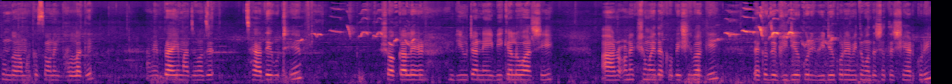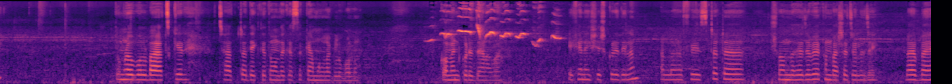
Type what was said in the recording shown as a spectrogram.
সুন্দর, আমার কাছে অনেক ভালো লাগে। আমি প্রায় মাঝে মাঝে ছাদে উঠে সকালের ভিউটা নেই, বিকেলেও আসি। আর অনেক সময় দেখো বেশিরভাগই দেখো যে ভিডিও করি ভিডিও করে আমি তোমাদের সাথে শেয়ার করি। তোমরাও বলবা আজকের ছাদটা দেখতে তোমাদের কাছে কেমন লাগল বলো। কমেন্ট করে জানাবা। এখানেই শেষ করে দিলাম। আল্লাহ হাফিজ, টাটা। সন্ধ্যা হয়ে যাবে, এখন বাসায় চলে যাই। বাই বাই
